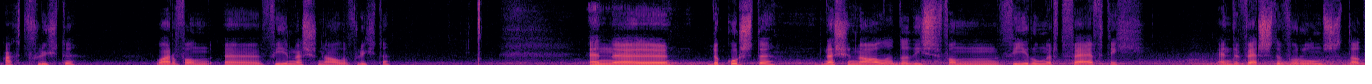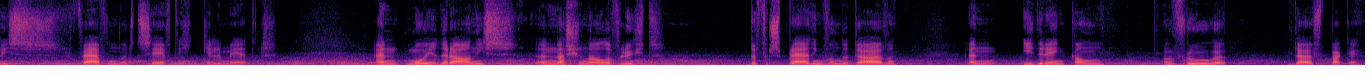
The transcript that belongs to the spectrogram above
acht vluchten, waarvan uh, vier nationale vluchten. En uh, de kortste nationale, dat is van 450. En de verste voor ons, dat is 570 kilometer. En het mooie eraan is, een nationale vlucht, de verspreiding van de duiven. En iedereen kan een vroege duif pakken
